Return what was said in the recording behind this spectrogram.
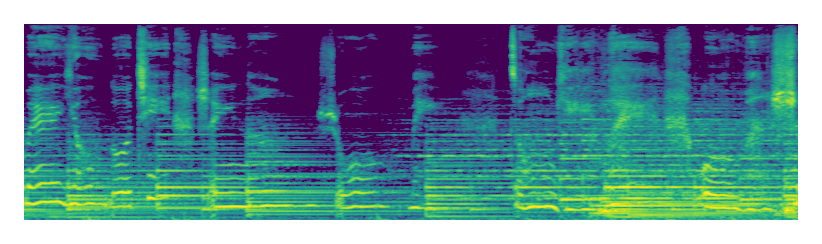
没有逻辑，谁能说明？总以为我们是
